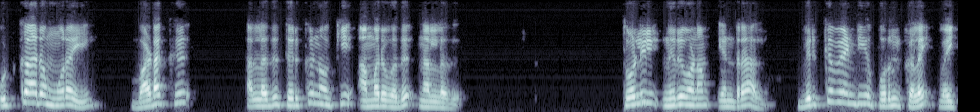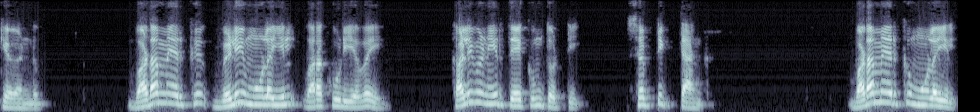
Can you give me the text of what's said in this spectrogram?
உட்காரும் முறை வடக்கு அல்லது தெற்கு நோக்கி அமருவது நல்லது. தொழில் நிறுவனம் என்றால் விற்க வேண்டிய பொருட்களை வைக்க வேண்டும். வடமேற்கு வெளி மூலையில் வரக்கூடியவை கழிவுநீர் தேக்கும் தொட்டி செப்டிக் டேங்க் வடமேற்கு மூலையில்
